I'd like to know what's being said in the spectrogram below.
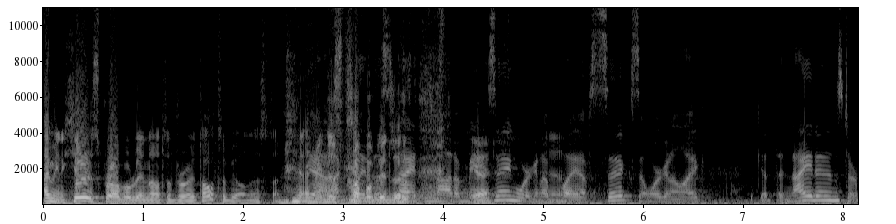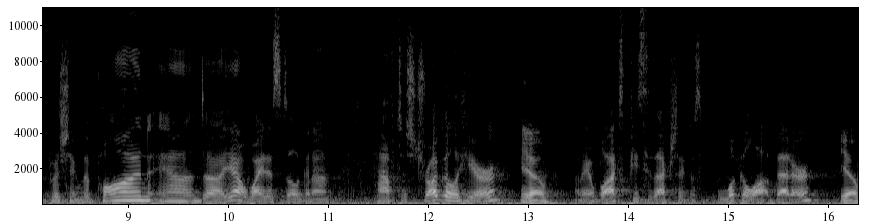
I mean, here it's probably not a draw at all, to be honest. I mean, I mean it's probably this just knight is not yeah. amazing. We're gonna Yeah. play f6, and we're gonna like get the knight in, start pushing the pawn, and uh, yeah, white is still gonna have to struggle here. Yeah, I mean, black's pieces actually just look a lot better. yeah.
